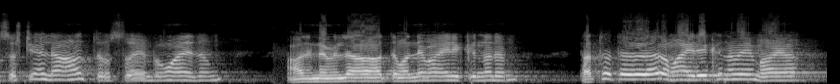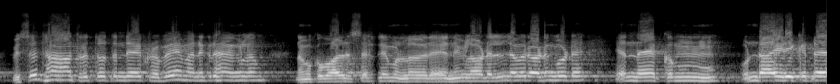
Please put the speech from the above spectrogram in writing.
സൃഷ്ടിയല്ലാത്ത സ്വയംഭമായതും ആദിന്യമില്ലാത്ത മന്യമായിരിക്കുന്നതും തത്വത്തിലകമായിരിക്കുന്നവയുമായ വിശുദ്ധ തൃത്വത്തിന്റെ കൃപയും അനുഗ്രഹങ്ങളും നമുക്ക് വാത്സല്യമുള്ളവരെ നിങ്ങളോട് എല്ലാവരോടും കൂടെ എന്നേക്കും ഉണ്ടായിരിക്കട്ടെ.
